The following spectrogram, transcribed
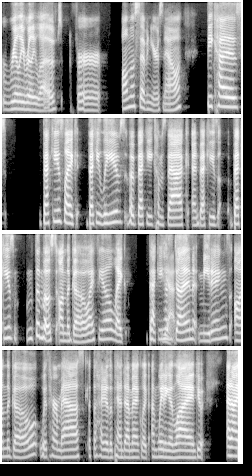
really, really loved for almost seven years now because Becky's like Becky leaves, but Becky comes back, and Becky's Becky's the most on the go. I feel like Becky has Yes. done meetings on the go with her mask at the height of the pandemic. Like I'm waiting in line, do and I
